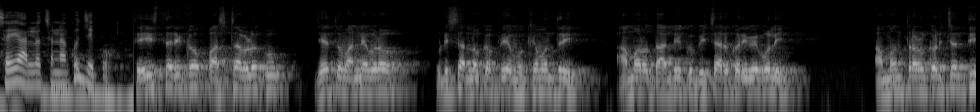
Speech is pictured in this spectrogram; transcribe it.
ସେହି ଆଲୋଚନାକୁ ଯିବୁ। ତେଇଶ ତାରିଖ ପାଞ୍ଚଟା ବେଳକୁ ଯେହେତୁ ମାନ୍ୟବର ଓଡ଼ିଶାର ଲୋକପ୍ରିୟ ମୁଖ୍ୟମନ୍ତ୍ରୀ ଆମର ଦାବିକୁ ବିଚାର କରିବେ ବୋଲି ଆମନ୍ତ୍ରଣ କରିଛନ୍ତି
